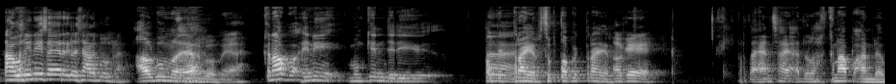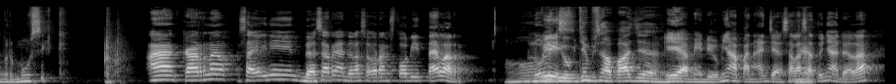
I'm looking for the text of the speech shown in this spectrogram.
tahun ini saya rilis album lah Album lah ya. album ya Kenapa ini mungkin jadi topik Ah. terakhir, subtopik terakhir. oke Pertanyaan saya adalah kenapa anda bermusik? ah karena saya ini dasarnya adalah seorang storyteller Oh, Nulis. mediumnya bisa apa aja? Iya, mediumnya apa aja. Salah Ya. satunya adalah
